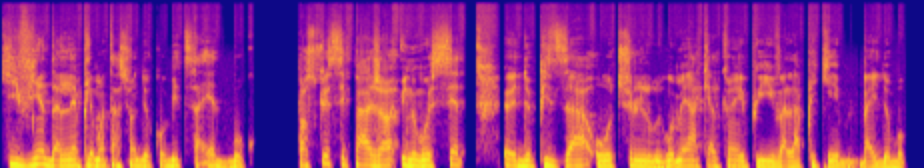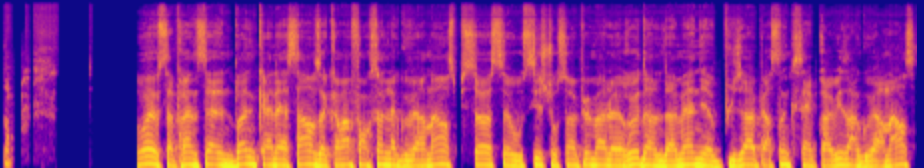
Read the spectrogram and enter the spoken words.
qui vient dans l'implémentation de Cobit, ça aide beaucoup. Parce que c'est pas genre une recette euh, de pizza où tu le remets à quelqu'un et puis il va l'appliquer by de book. Oui, ça prend une, bonne connaissance de comment fonctionne la gouvernance. Puis ça, ça aussi, je trouve ça un peu malheureux dans le domaine. Il y a plusieurs personnes qui s'improvisent en gouvernance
